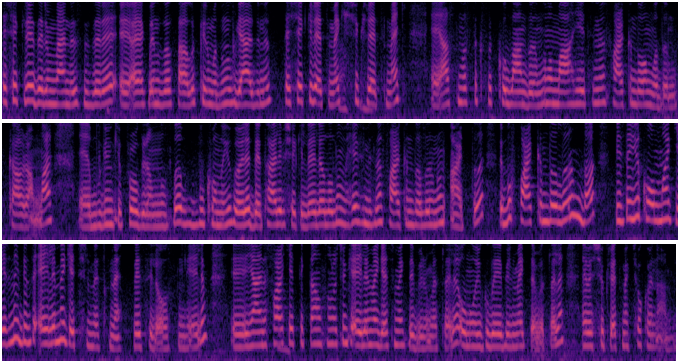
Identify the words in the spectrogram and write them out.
Teşekkür ederim ben de sizlere. E, ayaklarınıza sağlık, kırmadınız, geldiniz. Teşekkür etmek, şükretmek e, aslında sık sık kullandığım ama mahiyetinin farkında olmadığımız kavramlar. E, bugünkü programımızda bu konuyu böyle detaylı bir şekilde ele alalım ve hepimizin farkındalığının arttığı ve bu farkındalığın da bize yük olmak yerine bizi eyleme geçirmesine vesile olsun diyelim. E, yani fark ettikten sonra çünkü eyleme geçmek de bir mesele, onu uygulayabilmek de mesele. Evet şükretmek çok önemli.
